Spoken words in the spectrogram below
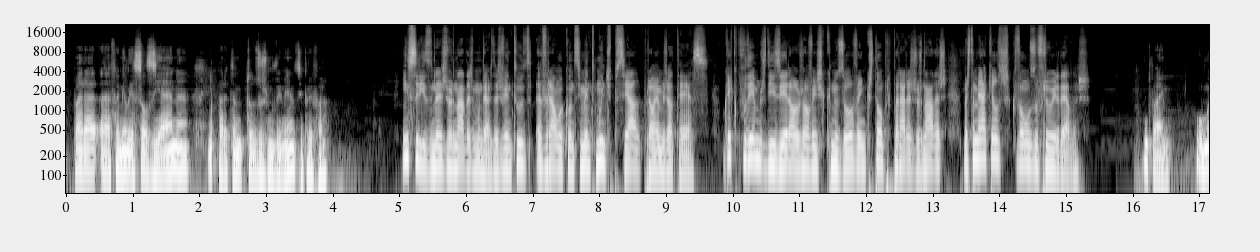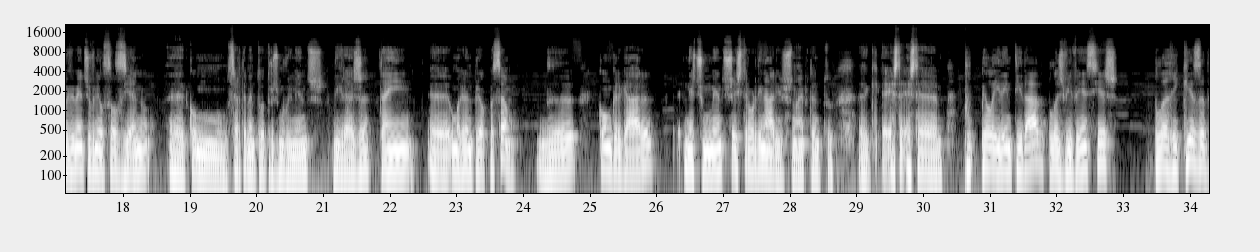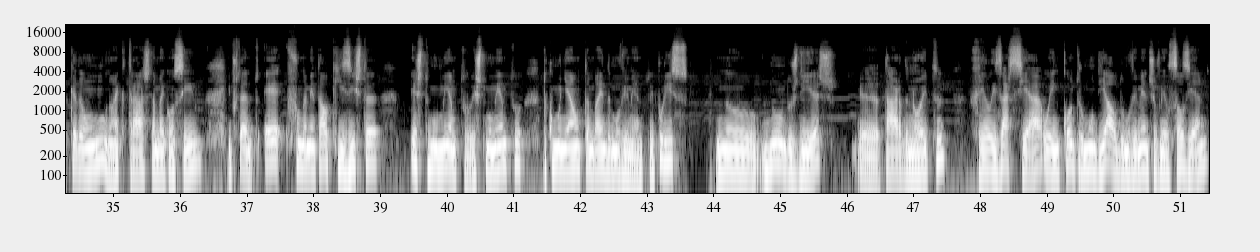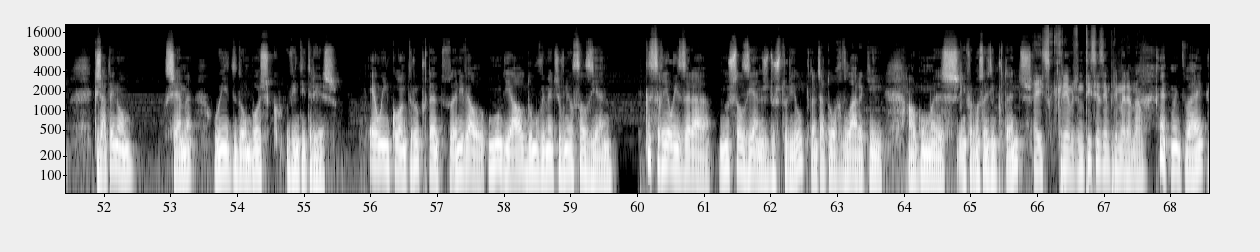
para a família salesiana e para tanto, todos os movimentos e por aí fora. Inserido nas Jornadas Mundiais da Juventude, haverá um acontecimento muito especial para o MJS. O que é que podemos dizer aos jovens que nos ouvem, que estão a preparar as jornadas, mas também àqueles que vão usufruir delas? Muito bem. O movimento juvenil salesiano, eh, como certamente outros movimentos de igreja, tem eh, uma grande preocupação de congregar nestes momentos extraordinários, não é? Portanto, eh, esta, esta pela identidade, pelas vivências, pela riqueza de cada um, não é? Que traz também consigo e, portanto, é fundamental que exista este momento, este momento de comunhão também de movimento. E por isso, no, num dos dias, eh, tarde, noite, realizar-se-á o Encontro Mundial do Movimento Juvenil Salesiano, que já tem nome, que se chama o ID Dom Bosco 23. É um encontro, portanto, a nível mundial do movimento juvenil salesiano, que se realizará nos Salesianos do Estoril, portanto já estou a revelar aqui algumas informações importantes. É isso que queremos, notícias em primeira mão. Muito bem.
